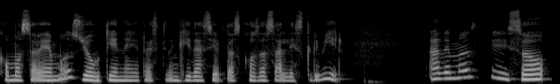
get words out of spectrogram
como sabemos, Joe tiene restringidas ciertas cosas al escribir. Además de eso,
